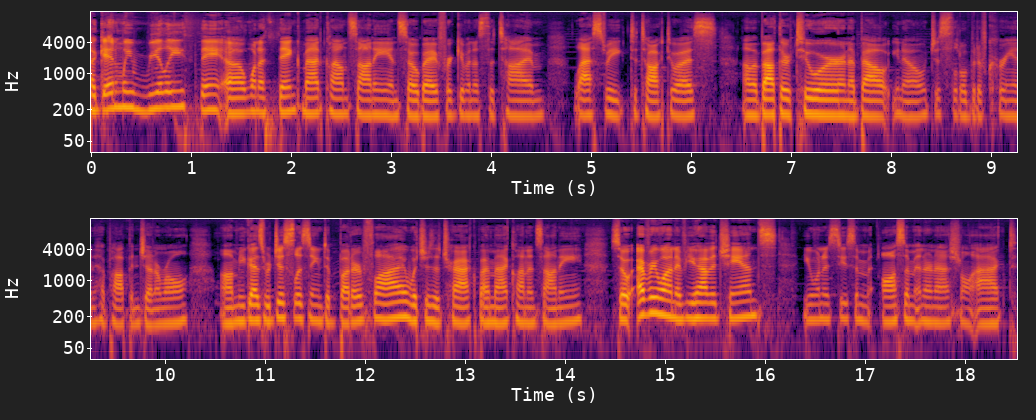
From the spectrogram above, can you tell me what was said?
Again, we really th- uh, want to thank Mad Clown Sani and Sobe for giving us the time last week to talk to us um, about their tour and about, you know, just a little bit of Korean hip hop in general. Um, you guys were just listening to Butterfly, which is a track by Mad Clown and Sani. So, everyone, if you have a chance, you want to see some awesome international act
